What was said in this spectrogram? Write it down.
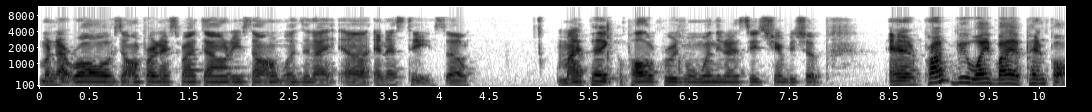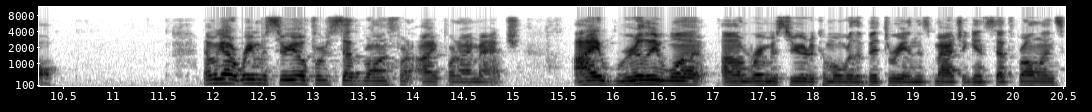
Monday Night Raw, he's not on Friday Night SmackDown, he's not on Wednesday Night uh, NXT. So my pick, Apollo Crews will win the United States Championship, and probably be way by a pinfall. Now we got Rey Mysterio versus Seth Rollins for an eye for an eye match. I really want um, Rey Mysterio to come over the victory in this match against Seth Rollins.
